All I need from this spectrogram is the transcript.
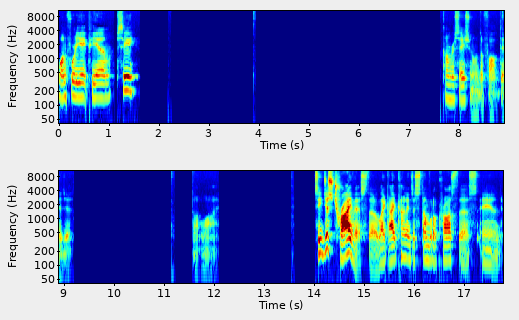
1:48 p.m. See? Conversational default digit. Dot y. See, just try this though. Like I kind of just stumbled across this and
